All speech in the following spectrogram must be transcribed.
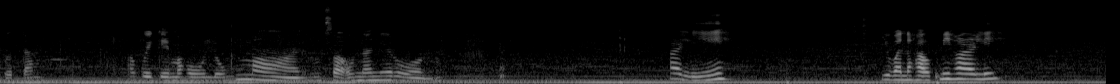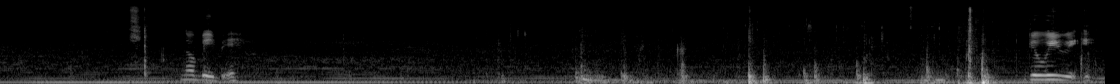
butang. Agoy kay mahulog man. Sa una ni ron. Harley. You wanna help me, Harley? No, baby. Gawiwi.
